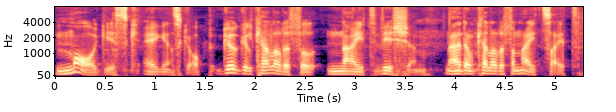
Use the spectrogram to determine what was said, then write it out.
magisk egenskap. Google kallar det för Night Vision. Nej, de kallar det för Night Sight.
